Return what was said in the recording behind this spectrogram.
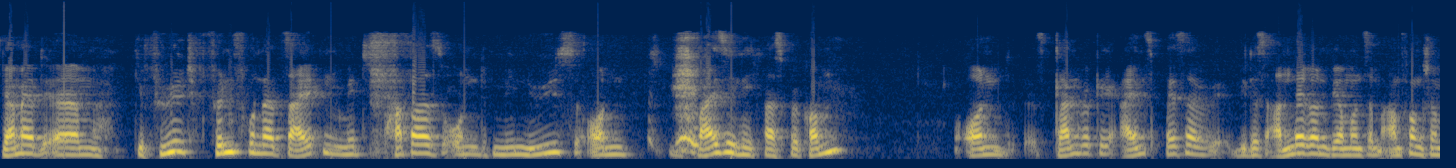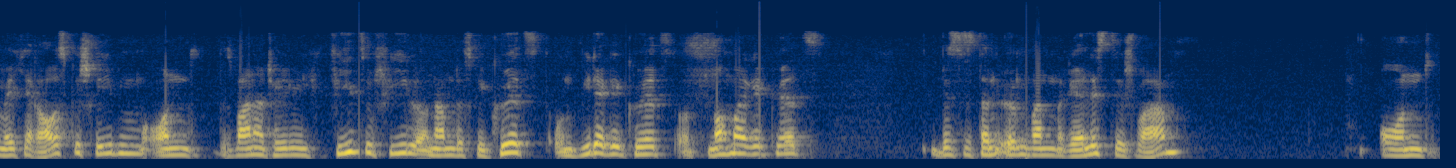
wir haben ja ähm, gefühlt 500 Seiten mit Tapas und Menüs und weiß ich nicht was bekommen. Und es klang wirklich eins besser wie das andere. Und wir haben uns am Anfang schon welche rausgeschrieben. Und das war natürlich viel zu viel und haben das gekürzt und wieder gekürzt und nochmal gekürzt, bis es dann irgendwann realistisch war. Und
